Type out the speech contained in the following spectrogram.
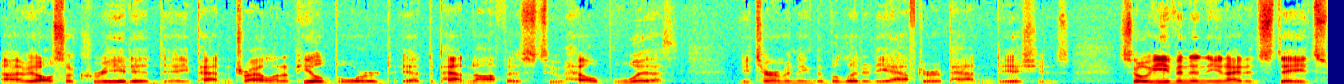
Uh, also created a patent trial and appeal board at the patent office to help with determining the validity after a patent issues. So even in the United States,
